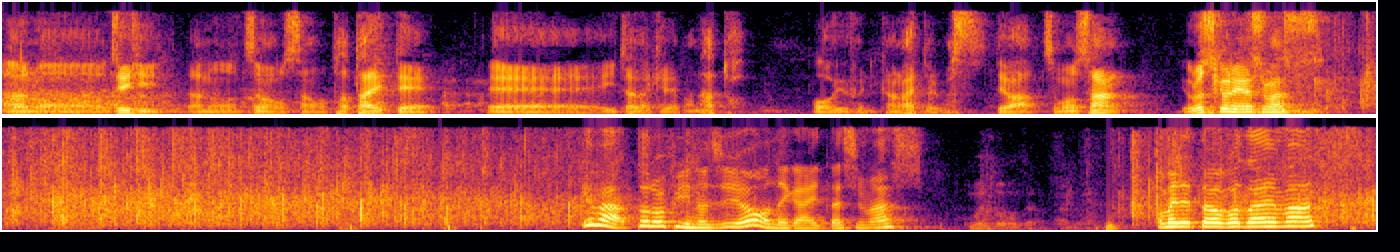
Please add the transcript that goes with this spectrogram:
あのぜひあの妻本さんを称えて、えー、いただければなというふうに考えておりますでは妻本さんよろしくお願いしますではトロフィーの授与をお願いいたしますおめでとうございます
